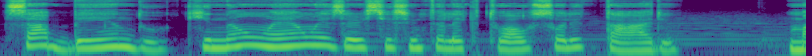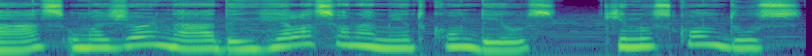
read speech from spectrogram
sabendo que não é um exercício intelectual solitário, mas uma jornada em relacionamento com Deus que nos conduz,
